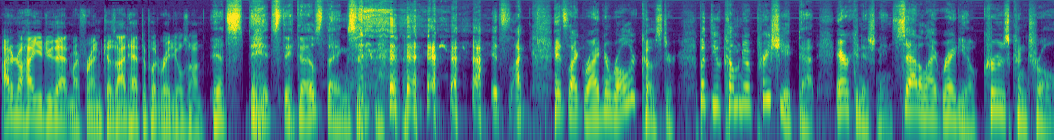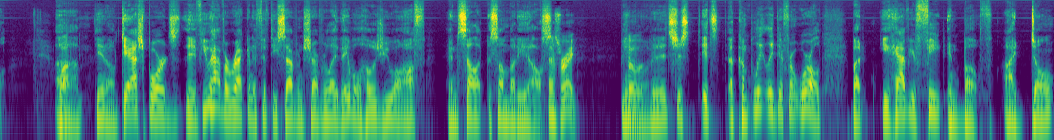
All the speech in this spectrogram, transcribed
I don't know how you do that, my friend, because I'd have to put radials on. It's it's it does things. it's like it's like riding a roller coaster. But you come to appreciate that air conditioning, satellite radio, cruise control. um, you know, dashboards. If you have a wreck in a '57 Chevrolet, they will hose you off and sell it to somebody else. That's right. You So- know, it's just it's a completely different world. But you have your feet in both. I don't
